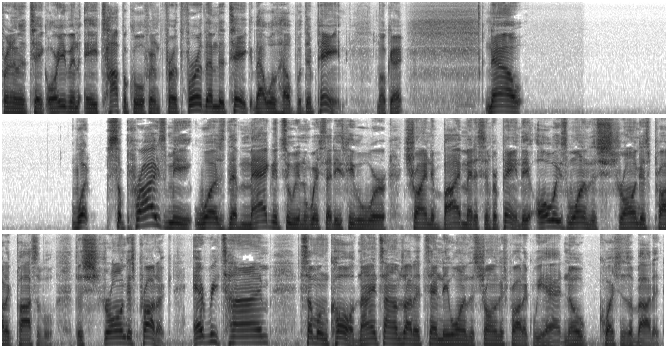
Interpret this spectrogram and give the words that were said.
for them to take, or even a topical for, for, for them to take that will help with their pain. Okay. Now, what surprised me was the magnitude in which that these people were trying to buy medicine for pain. They always wanted the strongest product possible, the strongest product. Every time someone called, nine times out of ten, they wanted the strongest product we had. No questions about it.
